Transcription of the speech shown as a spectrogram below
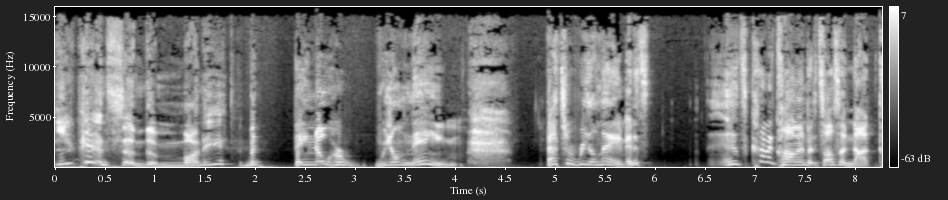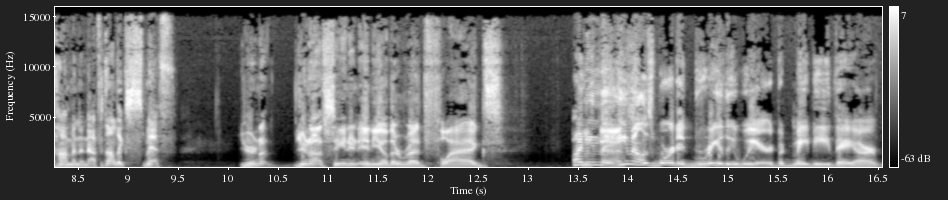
You can't send them money. But they know her real name. That's her real name, and it's it's kind of common, but it's also not common enough. It's not like Smith. You're not. You're not seeing in any other red flags. I mean, the email is worded really weird, but maybe they are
